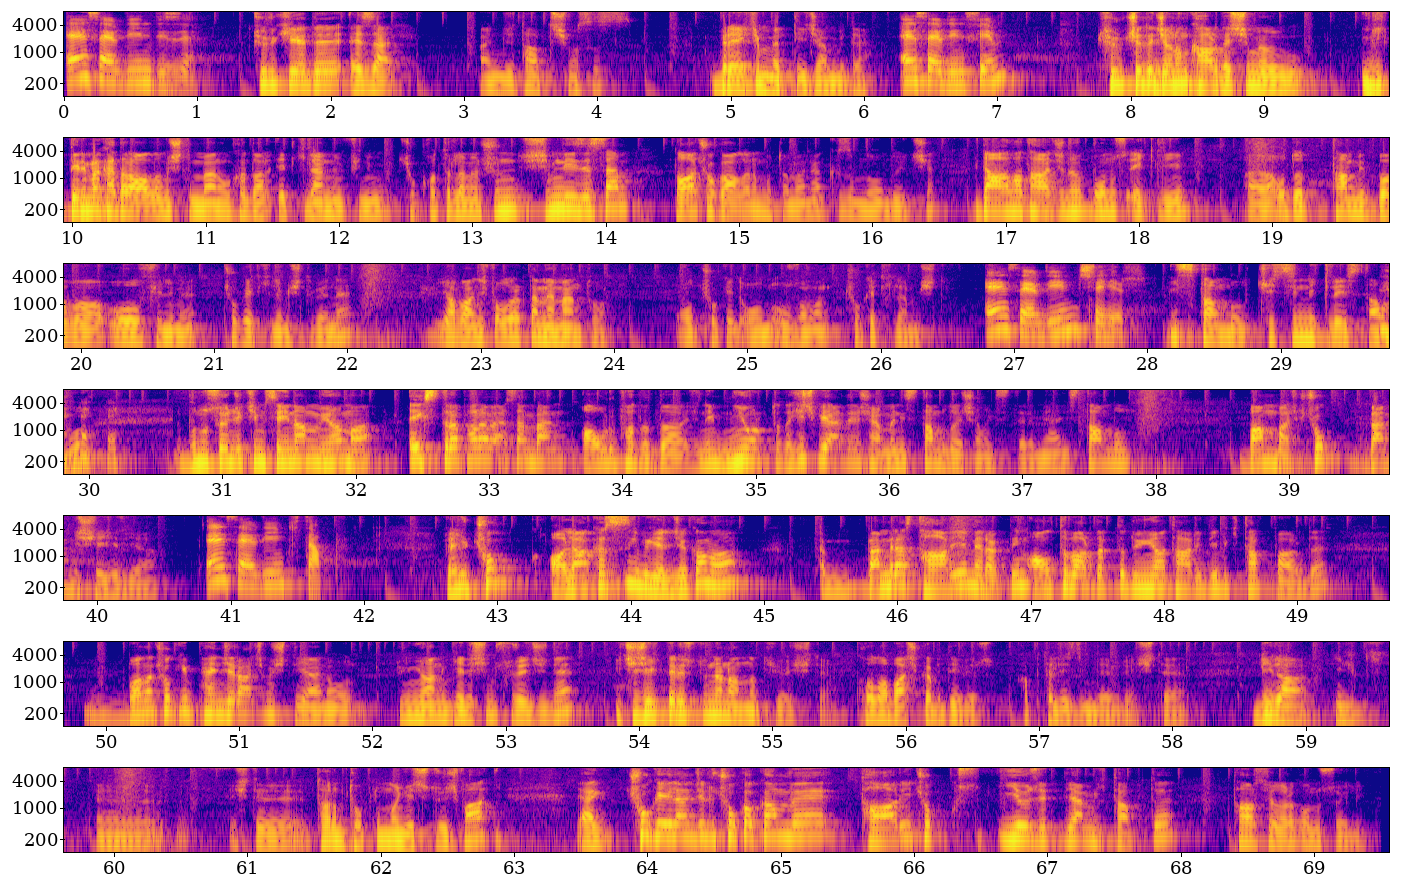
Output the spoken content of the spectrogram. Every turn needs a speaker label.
Speaker 1: En sevdiğin dizi.
Speaker 2: Türkiye'de Ezel. Bence tartışmasız. Breaking Bad diyeceğim bir de.
Speaker 1: En sevdiğin film.
Speaker 2: Türkçe'de Canım Kardeşim iliklerime kadar ağlamıştım ben. O kadar etkilendim film çok hatırlamıyorum. Şunu şimdi izlesem daha çok ağlarım muhtemelen kızımda olduğu için. Bir de Ahlat Ağacı'nı bonus ekleyeyim. Ee, o da tam bir baba oğul filmi. Çok etkilemişti beni. Yabancı film olarak da Memento. O çok o, o zaman çok etkilenmiştim.
Speaker 1: En sevdiğin şehir.
Speaker 2: İstanbul, kesinlikle İstanbul. Bunu söyleyince kimse inanmıyor ama ekstra para versem ben Avrupa'da da, New York'ta da hiçbir yerde yaşamam. Ben İstanbul'da yaşamak isterim. Yani İstanbul bambaşka, çok ben bir şehir ya.
Speaker 1: En sevdiğin kitap.
Speaker 2: Yani çok alakasız gibi gelecek ama ben biraz tarihe meraklıyım. Altı Bardak'ta Dünya Tarihi diye bir kitap vardı. Bana çok iyi bir pencere açmıştı yani o dünyanın gelişim sürecini. İçecekler üstünden anlatıyor işte. Kola başka bir devir, kapitalizm devri işte. Bira ilk e, işte tarım toplumuna geçiş süreci falan. Yani çok eğlenceli, çok akan ve tarihi çok iyi özetleyen bir kitaptı. Tavsiye olarak onu söyleyeyim.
